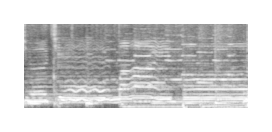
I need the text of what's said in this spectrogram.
chờ che mãi thôi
